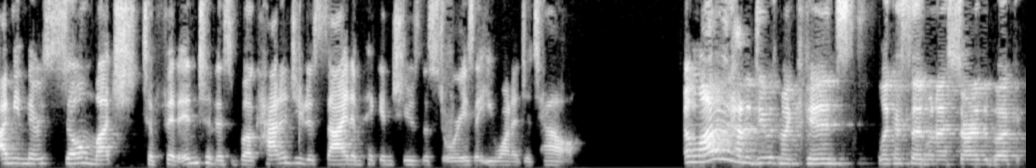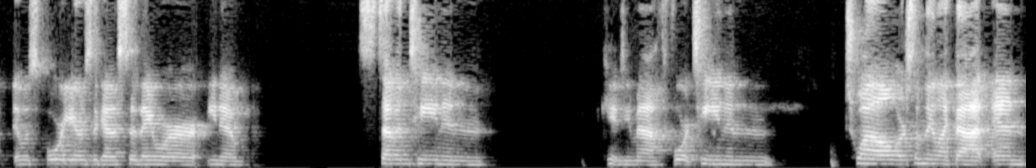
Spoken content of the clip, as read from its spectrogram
I mean, there's so much to fit into this book. How did you decide and pick and choose the stories that you wanted to tell? A lot of it had to do with my kids. Like I said, when I started the book, it was four years ago. So they were, you know, 17 and can't do math, 14 and 12 or something like that. And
